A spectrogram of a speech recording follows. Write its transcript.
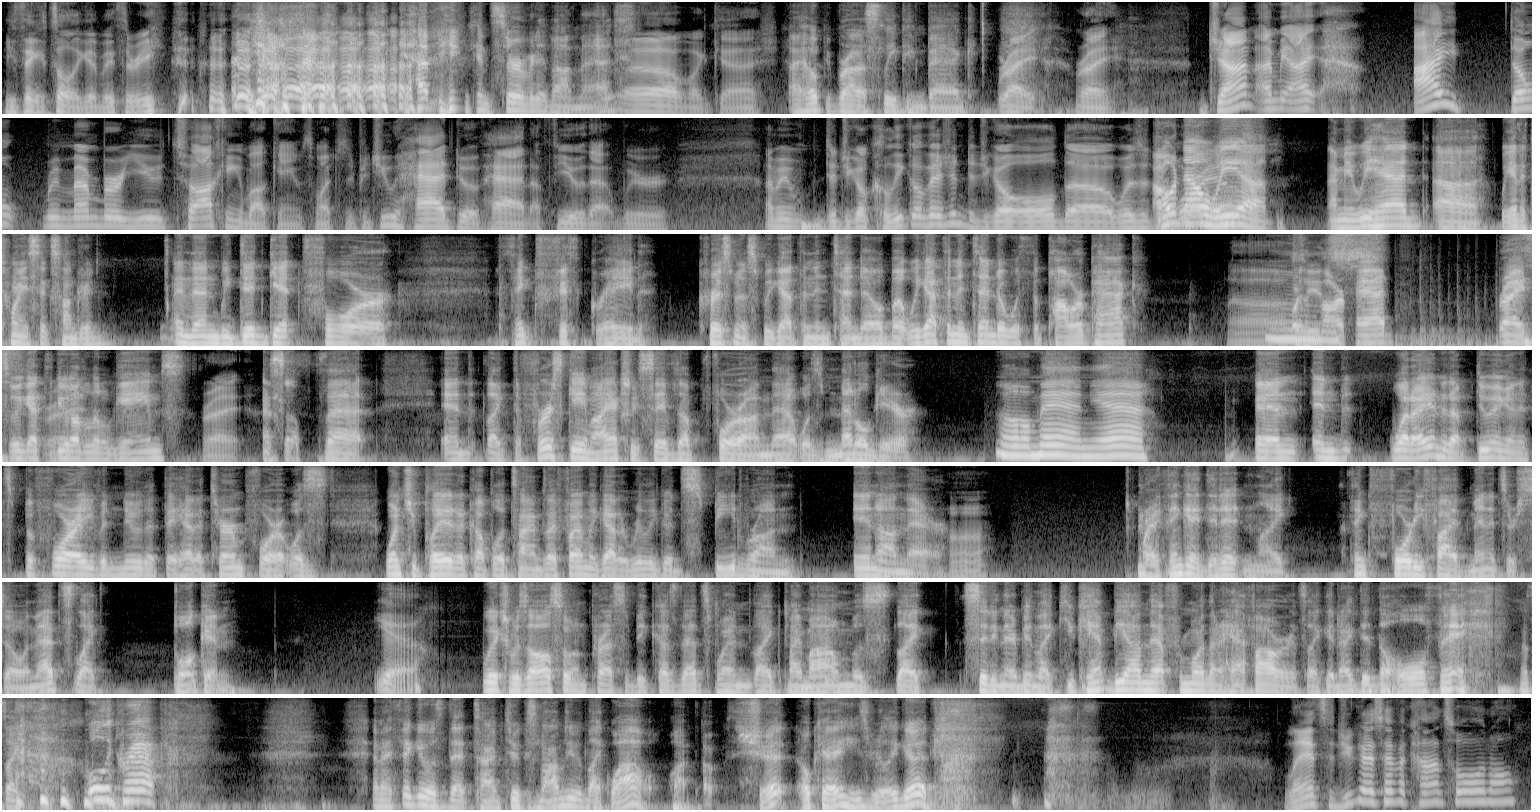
you think it's only gonna be three? yeah, being conservative on that. oh my gosh. I hope you brought a sleeping bag. Right, right. John, I mean, I, I don't remember you talking about games much, but you had to have had a few that were. I mean, did you go ColecoVision? Did you go old uh, Wizards? of Oh no, we uh, I mean we had uh, we had a 2600, and then we did get for, I think fifth grade Christmas we got the Nintendo, but we got the Nintendo with the power pack Uh, or the power pad. Right, so we got to do all the little games Right. and stuff like that. And like the first game I actually saved up for on that was Metal Gear. Oh man, yeah. And and what I ended up doing, and it's before I even knew that they had a term for it, was once you played it a couple of times, I finally got a really good speed run in on there. Uh-huh. Where I think I did it in like I think 45 minutes or so, and that's like booking, Yeah. which was also impressive because that's when like my mom was like sitting there being like, "You can't be on that for more than a half hour." It's like, and I did the whole thing. It's like, holy crap! And I think it was that time too, because mom's even like, "Wow, what, oh, shit, okay, he's really good." Lance, did you guys have a console at all?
